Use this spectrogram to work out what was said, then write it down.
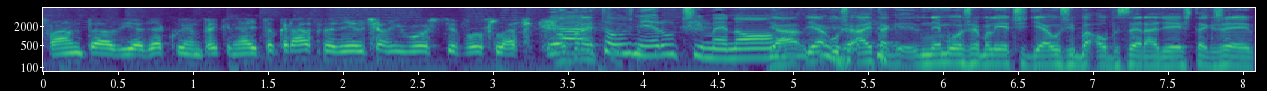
Fantázia, ďakujem pekne. Aj to krásne dievča mi môžete poslať. Ja Dobre. to už neručíme, no. Ja, ja už aj tak nemôžem liečiť, ja už iba obzerať, vieš, takže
